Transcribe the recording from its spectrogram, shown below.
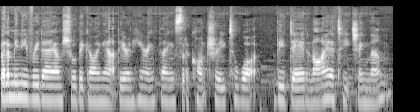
But I mean, every day I'm sure they're going out there and hearing things that are contrary to what their dad and I are teaching them.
